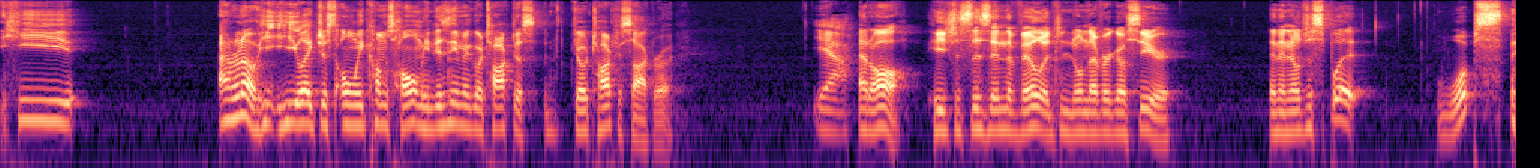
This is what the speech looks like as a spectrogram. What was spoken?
he, I don't know, he he like just only comes home. He doesn't even go talk to go talk to Sakura yeah, at all. He just is in the village and you'll never go see her, and then he'll just split. Whoops.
